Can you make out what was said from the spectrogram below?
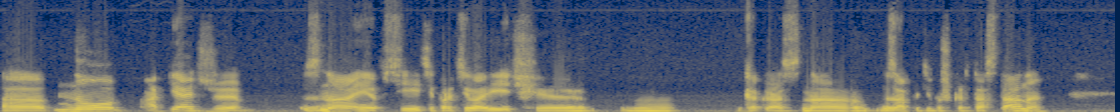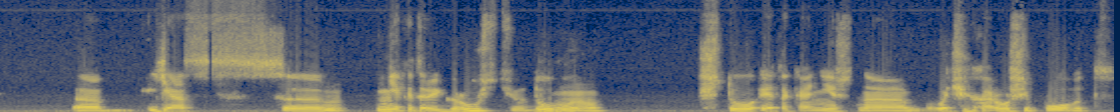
А, но, опять же, зная все эти противоречия как раз на западе Башкортостана, а, я с э, некоторой грустью думаю, что это, конечно, очень хороший повод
